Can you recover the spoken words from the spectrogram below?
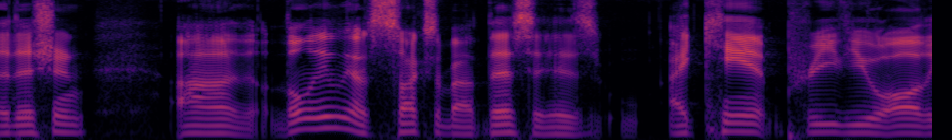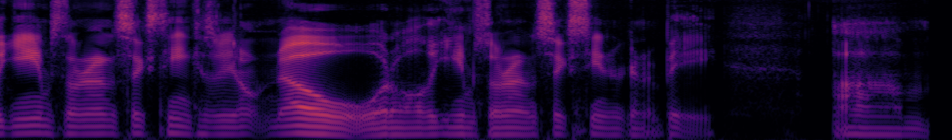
edition. Uh, the only thing that sucks about this is I can't preview all the games in the round of 16 because we don't know what all the games in the round of 16 are going to be. Um,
